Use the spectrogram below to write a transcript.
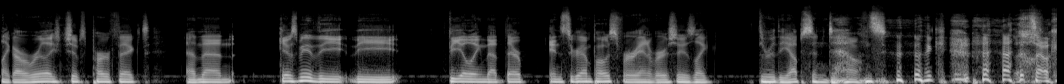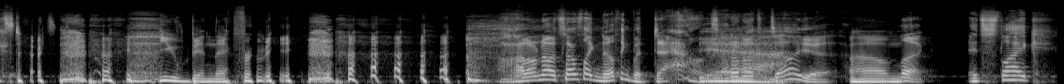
like our relationship's perfect and then gives me the the feeling that their Instagram post for anniversary is like through the ups and downs. like that's how it starts. You've been there for me. I don't know. It sounds like nothing but downs. I don't know what to tell you. Um Look, it's like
